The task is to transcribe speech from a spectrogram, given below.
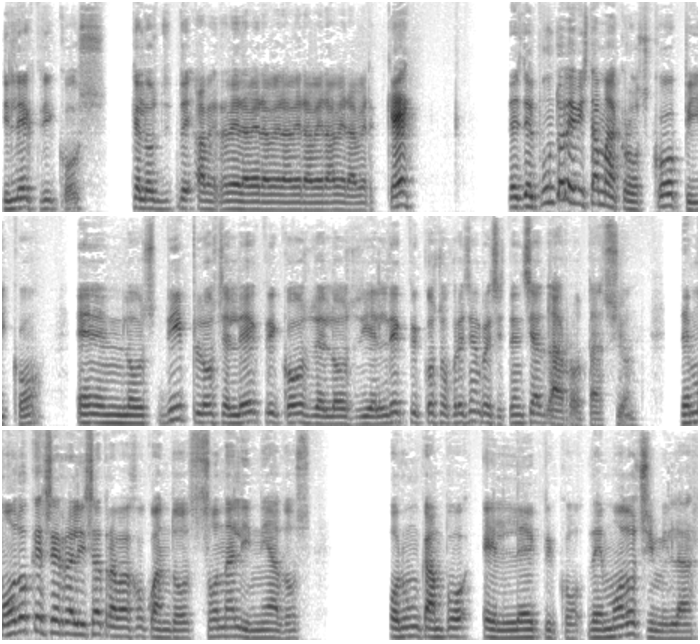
dieléctricos que los de, a ver, a ver, a ver, a ver, a ver, a ver, a ver, a ver, ¿qué? Desde el punto de vista macroscópico, en los diplos eléctricos de los dieléctricos ofrecen resistencia a la rotación. De modo que se realiza trabajo cuando son alineados por un campo eléctrico de modo similar.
